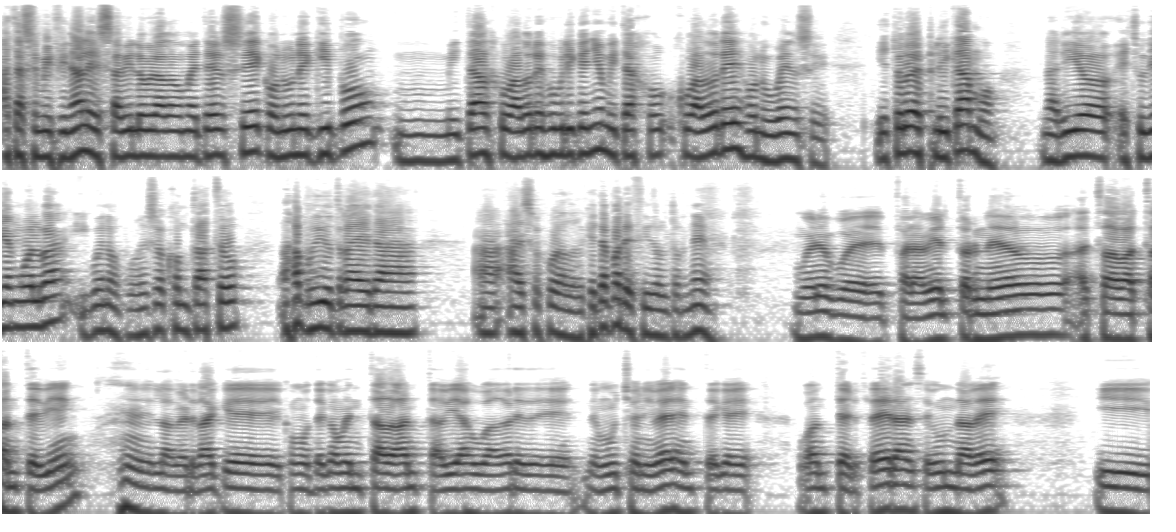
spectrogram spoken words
Hasta semifinales habéis logrado meterse con un equipo mm, mitad jugadores ubriqueños, mitad ju- jugadores onubenses. Y esto lo explicamos. Darío estudia en Huelva y bueno, pues esos contactos ha podido traer a, a- a esos jugadores. ¿Qué te ha parecido el torneo? Bueno, pues para mí el torneo ha estado bastante bien. La verdad que, como te he comentado antes, había jugadores de, de mucho nivel, gente que jugó en tercera, en segunda vez. Y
